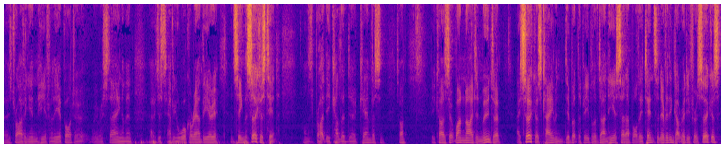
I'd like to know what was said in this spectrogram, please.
I was driving in here from the airport where we were staying and then uh, just having a walk around the area and seeing the circus tent on this brightly coloured uh, canvas and so on. Because one night in Moonta, a circus came and did what the people have done here, set up all their tents and everything, got ready for a circus,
